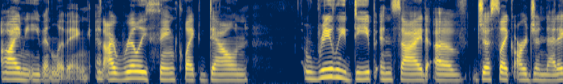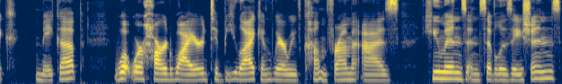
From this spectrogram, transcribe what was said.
I'm even living. And I really think like down really deep inside of just like our genetic makeup, what we're hardwired to be like and where we've come from as humans and civilizations,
